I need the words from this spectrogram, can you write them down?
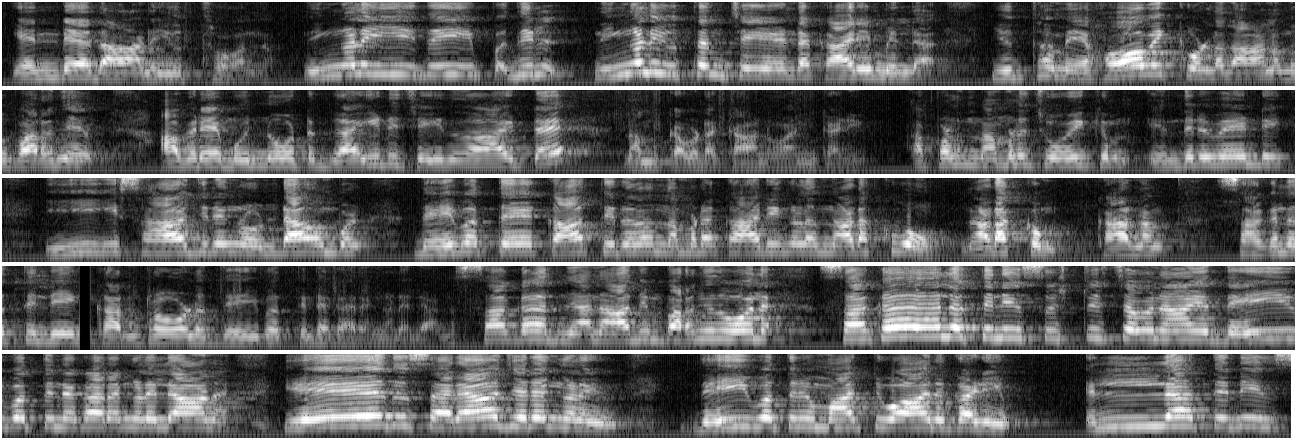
എന്റേതാണ് യുദ്ധമെന്ന്. നിങ്ങൾ ഈ ഇത് ഇതിൽ നിങ്ങൾ യുദ്ധം ചെയ്യേണ്ട കാര്യമില്ല. യുദ്ധം യഹോവയ്ക്കുള്ളതാണെന്ന് പറഞ്ഞ് അവരെ മുന്നോട്ട് ഗൈഡ് ചെയ്യുന്നതായിട്ട് നമുക്കവിടെ കാണുവാൻ കഴിയും. അപ്പോൾ നമ്മൾ ചോദിക്കും എന്തിനു വേണ്ടി ഈ ഈ സാഹചര്യങ്ങൾ ഉണ്ടാകുമ്പോൾ ദൈവത്തെ കാത്തിരുന്ന നമ്മുടെ കാര്യങ്ങൾ നടക്കുമോ? നടക്കും. കാരണം സകലത്തിന്റെയും കൺട്രോൾ ദൈവത്തിന്റെ കരങ്ങളിലാണ്. സകല ഞാൻ ആദ്യം പറഞ്ഞതുപോലെ സകലത്തിനെയും സൃഷ്ടിച്ചവനായ ദൈവത്തിന്റെ കരങ്ങളിലാണ്. ഏത് സരാചരങ്ങളെയും ദൈവത്തിന് മാറ്റുവാനും കഴിയും. എല്ലാത്തിനെയും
